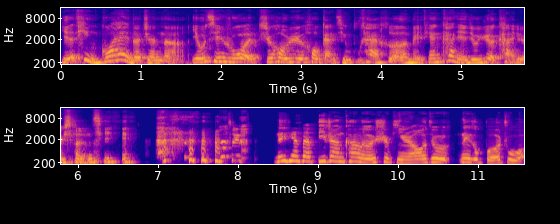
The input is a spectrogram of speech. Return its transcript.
也挺怪的，真的，尤其是如果之后日后感情不太合了，每天看见就越看越生气。那天在 B 站看了个视频，然后就那个博主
